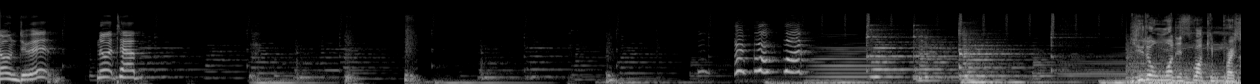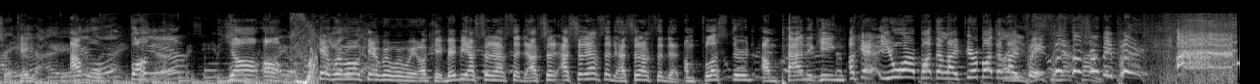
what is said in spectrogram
Don't do it. You know what, Tab? You don't want this fucking pressure, okay? I will fuck y'all up. Okay, wait, wait, okay, wait, wait, wait. Okay, maybe I shouldn't have said that. I should, I should have said that. I should have said that. I'm flustered. I'm panicking. Okay, you are about the life. You're about the life. Please, please don't shoot me, please. Ah!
